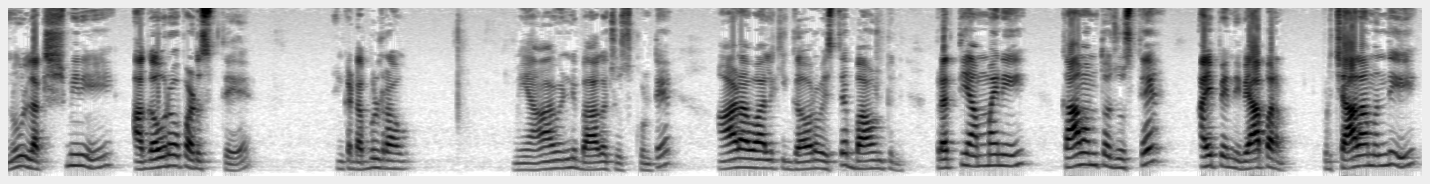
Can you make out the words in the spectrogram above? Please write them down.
నువ్వు లక్ష్మిని అగౌరవపడిస్తే ఇంకా డబ్బులు రావు. మీ ఆవిడ్ని బాగా చూసుకుంటే ఆడవాళ్ళకి గౌరవిస్తే బాగుంటుంది. ప్రతి అమ్మాయిని కామంతో చూస్తే అయిపోయింది వ్యాపారం. ఇప్పుడు చాలామంది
